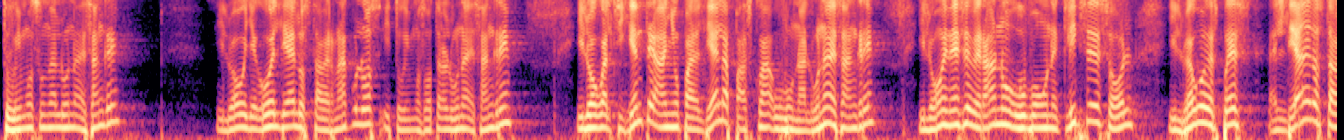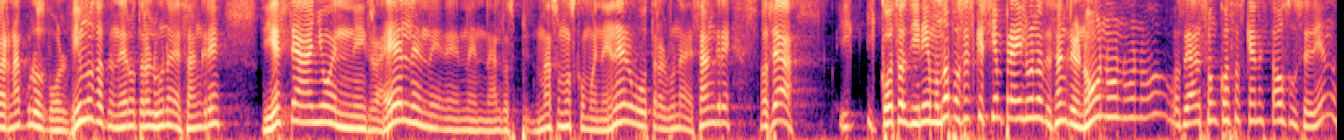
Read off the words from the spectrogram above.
tuvimos una luna de sangre? Y luego llegó el día de los tabernáculos y tuvimos otra luna de sangre. Y luego al siguiente año, para el día de la Pascua, hubo una luna de sangre. Y luego en ese verano hubo un eclipse de sol. Y luego después, el día de los tabernáculos, volvimos a tener otra luna de sangre. Y este año en Israel, en, los, más o menos como en enero, hubo otra luna de sangre. O sea, y, y, cosas diríamos, no, pues es que siempre hay lunas de sangre. No, no, no, no. O sea, son cosas que han estado sucediendo.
